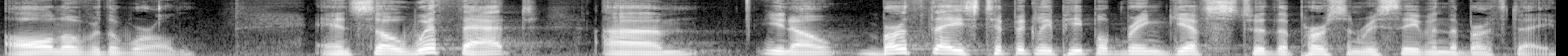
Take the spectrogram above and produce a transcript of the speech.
all over the world. And so, with that, um, you know, birthdays typically people bring gifts to the person receiving the birthday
